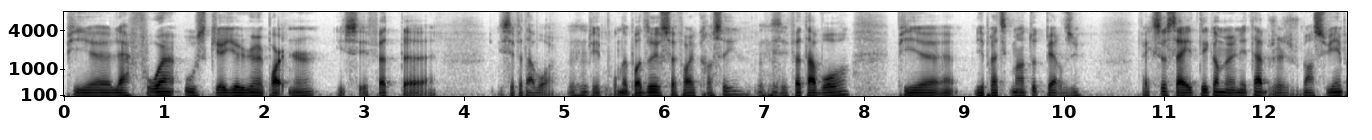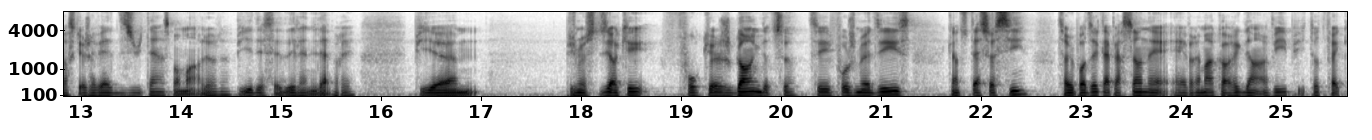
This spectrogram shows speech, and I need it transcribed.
Puis la fois où il y a eu un partner, il s'est fait il s'est fait avoir. Mm-hmm. Puis pour ne pas dire se faire crosser, il mm-hmm. s'est fait avoir. Puis euh, il a pratiquement tout perdu. Fait que ça, ça a été comme une étape, je, m'en souviens parce que j'avais 18 ans à ce moment-là, puis il est décédé l'année d'après. Puis, euh, puis je me suis dit, OK, faut que je gagne de ça. Il faut que je me dise, quand tu t'associes, ça veut pas dire que la personne est, vraiment correcte dans la vie, puis tout. Fait que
